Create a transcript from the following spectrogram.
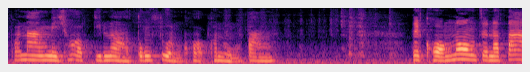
เพราะนางไม่ชอบกินอะ ตรงส่วนขอบขนมปัง แต่ของน้องจนาต้า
